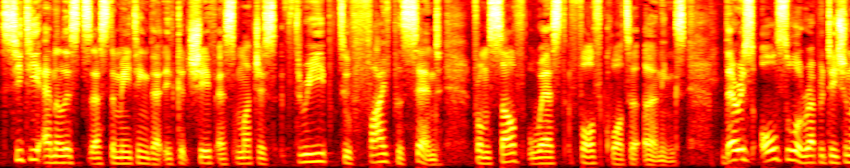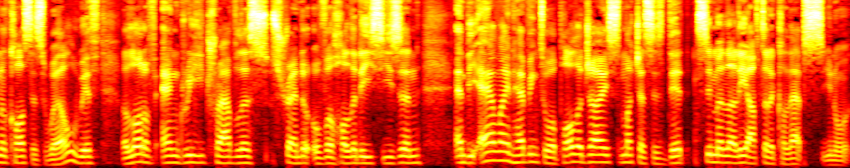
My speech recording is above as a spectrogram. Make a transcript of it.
Citi analysts estimating that it could shave as much as 3 to 5% from Southwest fourth quarter earnings. There is also a reputational cost as well, with a lot of angry travelers stranded over holiday season, and the airline having to apologize much as it did similarly after the collapse, you know,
